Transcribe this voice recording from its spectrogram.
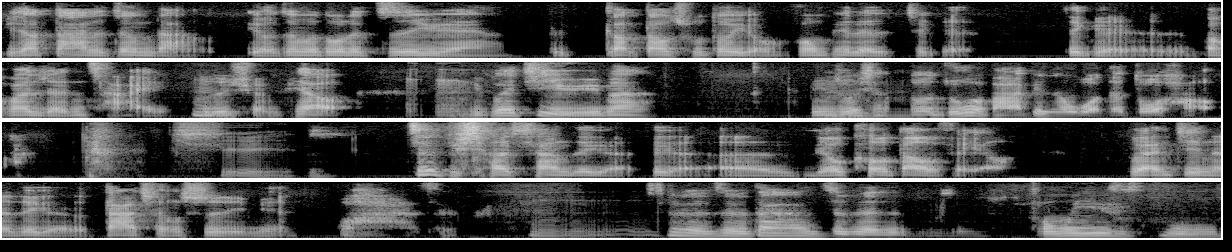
比较大的政党有这么多的资源，到到处都有丰沛的这个？这个包括人才或者选票，嗯、你不会觊觎吗？你如果想说，如果把它变成我的多好啊！是，这比较像这个这个呃流寇盗匪哦，突然进了这个大城市里面，哇，这嗯，这个这个大家这个丰衣富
